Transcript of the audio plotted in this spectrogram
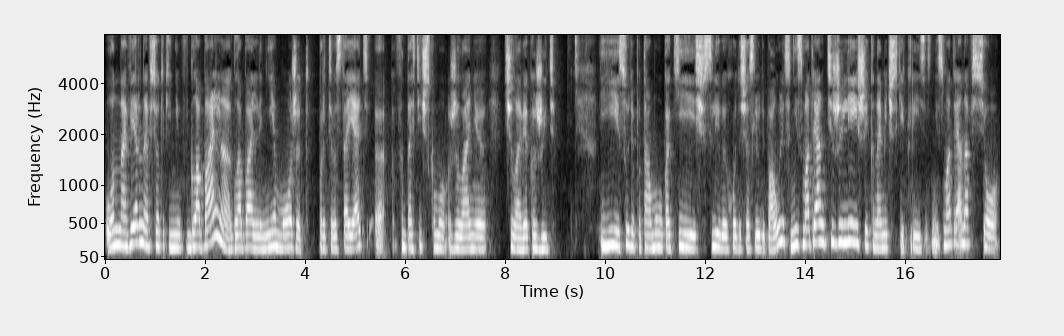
он, наверное, все-таки не глобально, глобально не может противостоять э, фантастическому желанию человека жить. И судя по тому, какие счастливые ходят сейчас люди по улице, несмотря на тяжелейший экономический кризис, несмотря на все,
